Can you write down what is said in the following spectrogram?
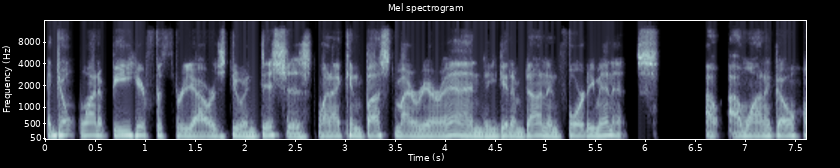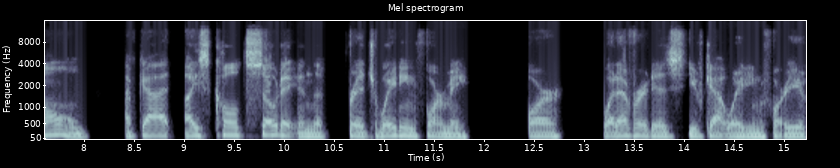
I don't want to be here for three hours doing dishes when I can bust my rear end and get them done in forty minutes. I, I want to go home. I've got ice cold soda in the fridge waiting for me, or whatever it is you've got waiting for you."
